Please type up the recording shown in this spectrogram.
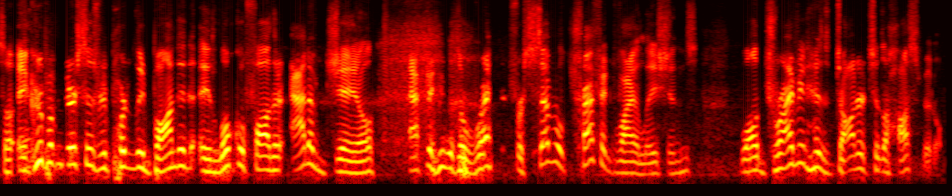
So a group of nurses reportedly bonded a local father out of jail after he was arrested for several traffic violations while driving his daughter to the hospital.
